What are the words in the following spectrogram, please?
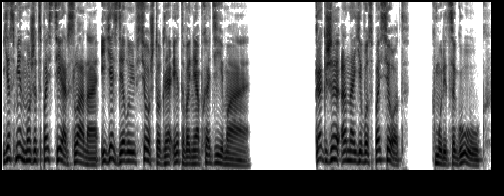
«Ясмин может спасти Арслана, и я сделаю все, что для этого необходимо». «Как же она его спасет?» — хмурится Гук.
